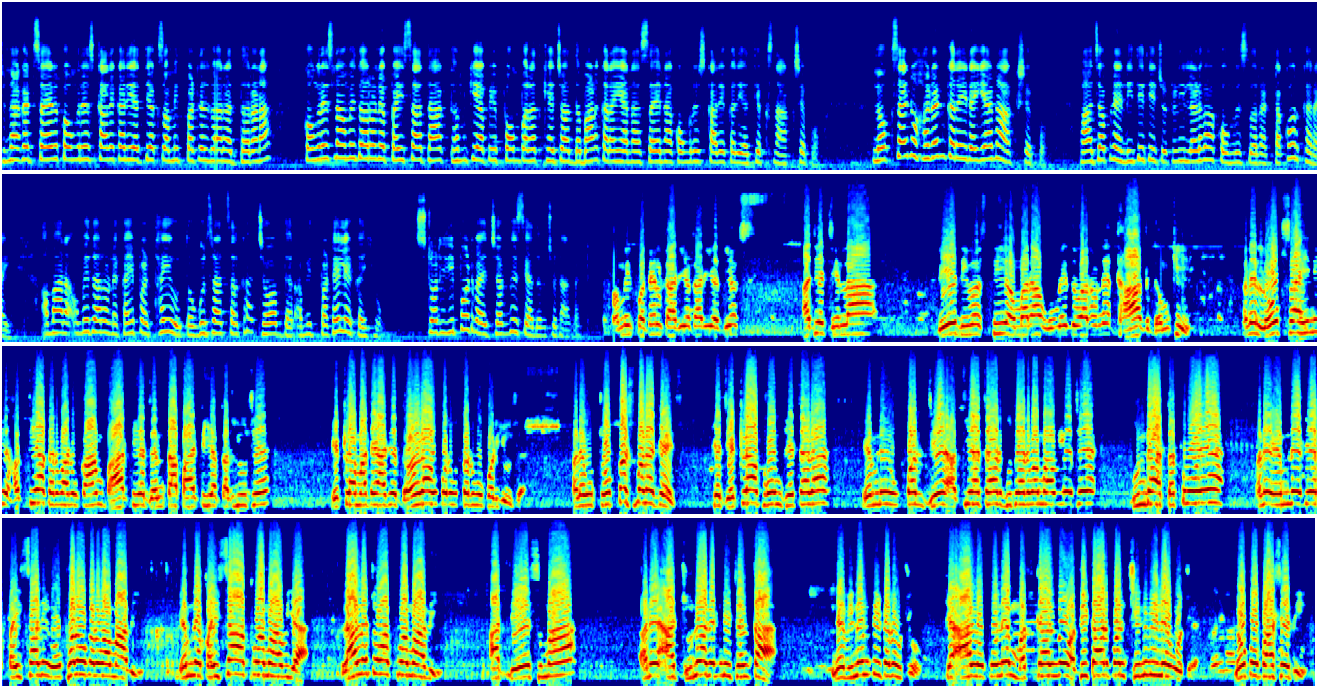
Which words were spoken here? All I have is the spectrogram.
જુનાગઢ શહેર કોંગ્રેસ કાર્યકારી અધ્યક્ષ અમિત પટેલ દ્વારા ધરણા. કોંગ્રેસના ઉમેદવારોને પૈસા, ધાક, ધમકી આપી ફોર્મ પરત ખેંચવા દબાણ કરાયાના શહેરના કોંગ્રેસ કાર્યકારી અધ્યક્ષના આક્ષેપો. લોકશાહીનું હનન કરી રહ્યાના આક્ષેપો. ભાજપને નીતિથી ચૂંટણી લડવા કોંગ્રેસ દ્વારા ટકોર કરાઈ. અમારા ઉમેદવારોને કંઈ પણ થયું તો ગુજરાત સરકાર જવાબદાર અમિત પટેલે કહ્યું. Story report by Jagdish Yadav, Junagadh. Amit Patel કાર્યકારી અધ્યક્ષ. આજે છેલ્લા બે દિવસથી અમારા ઉમેદવારોને ધાક ધમકી અને લોકશાહીની હત્યા કરવાનું કામ ભારતીય જનતા પાર્ટીએ કર્યું છે. એટલા માટે આજે ધરણા ઉપર ઉતરવું પડ્યું છે. અને હું ચોક્કસપણે કહીશ કે જેટલા ફોર્મ ખેંચાયા એમની ઉપર જે અત્યાચાર ગુજારવામાં આવ્યો છે, ગુંડા તત્વોએ અને એમને જે પૈસાની ઓફરો કરવામાં આવી, એમને પૈસા આપવામાં આવ્યા, લાલચો આપવામાં આવી, આ દેશમાં અને આ જુનાગઢની જનતા ને વિનંતી કરું છું કે આ લોકોને મતદાનનો અધિકાર પણ છીનવી લેવો છે લોકો પાસેથી.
